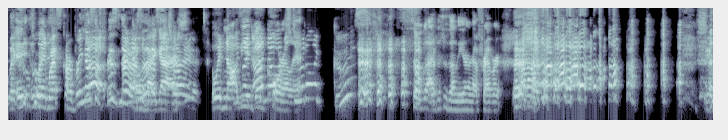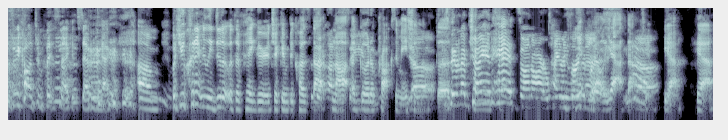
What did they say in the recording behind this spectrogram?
Like It Khufu would- and Westcar. Bring us Yeah, a prisoner. bring us a Let us prisoner. try it would not He's be like, a good oh no, let's do it on a goose. So glad this is on the internet forever. As we contemplate snack and snapping next. Um, but you couldn't really do it with a pig or a chicken because that's not a good approximation yeah. of the they don't have giant heads on our Tiny weird vertebrae. vertebrae. Yeah, Yeah. Yeah, yeah.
